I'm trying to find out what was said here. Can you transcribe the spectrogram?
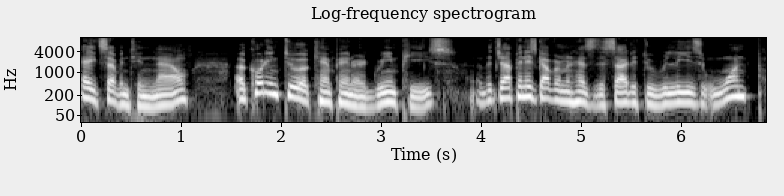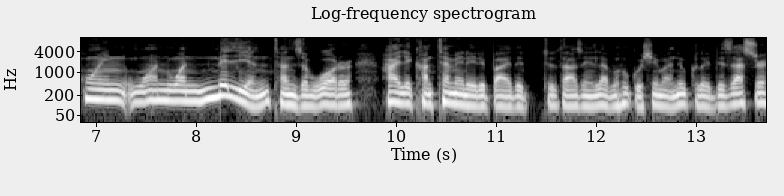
817 now. According to a campaigner at Greenpeace, the Japanese government has decided to release 1.11 million tons of water highly contaminated by the 2011 Fukushima nuclear disaster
